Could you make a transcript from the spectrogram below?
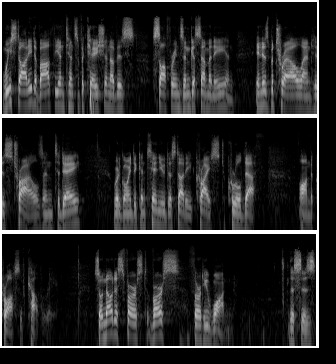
we studied about the intensification of his sufferings in Gethsemane and in his betrayal and his trials. And today, we're going to continue to study Christ's cruel death on the cross of Calvary. So notice first verse 31. This is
